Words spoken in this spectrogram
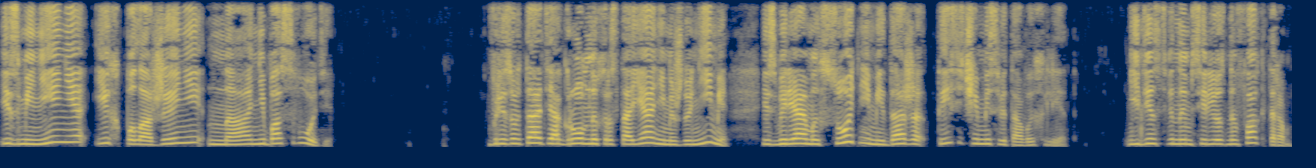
изменение их положений на небосводе. В результате огромных расстояний между ними, измеряемых сотнями и даже тысячами световых лет. Единственным серьезным фактором,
